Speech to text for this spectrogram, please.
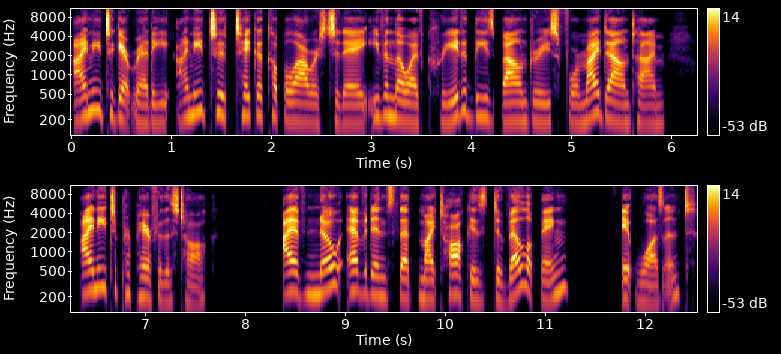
I need to get ready. I need to take a couple hours today, even though I've created these boundaries for my downtime. I need to prepare for this talk. I have no evidence that my talk is developing. It wasn't.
